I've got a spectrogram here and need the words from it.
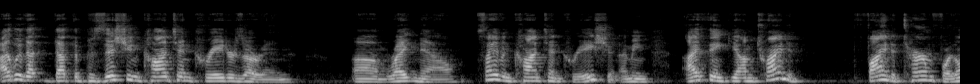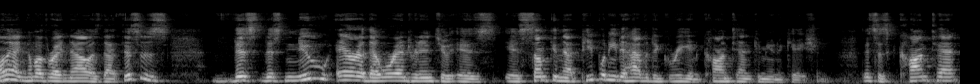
I believe that that the position content creators are in um, right now, it's not even content creation. I mean, I think yeah, I'm trying to find a term for it. The only thing I can come up with right now is that this is this this new era that we're entering into is is something that people need to have a degree in content communication. This is content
